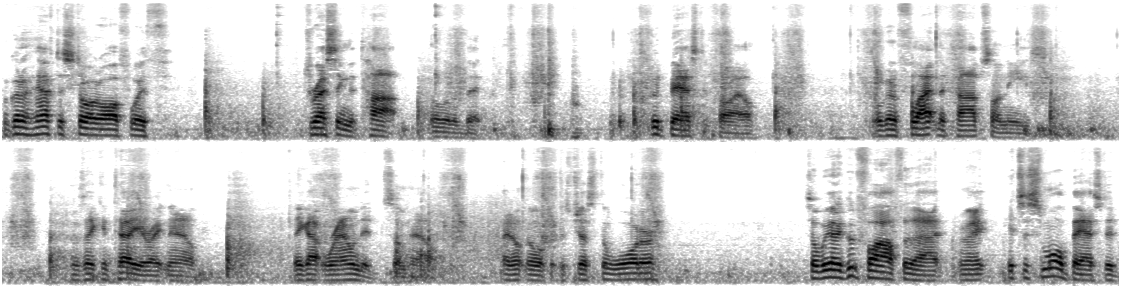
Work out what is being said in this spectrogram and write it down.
We're going to have to start off with dressing the top a little bit. Good bastard file. We're going to flatten the tops on these. As I can tell you right now, they got rounded somehow. I don't know if it was just the water. So we got a good file for that, right? It's a small bastard.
